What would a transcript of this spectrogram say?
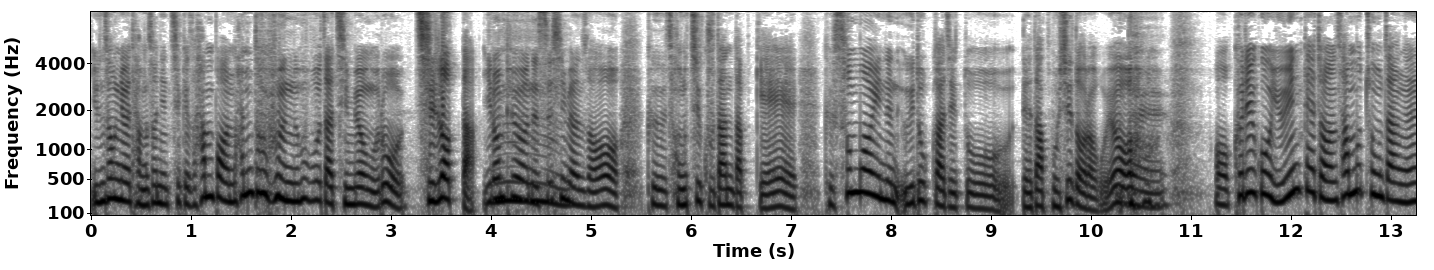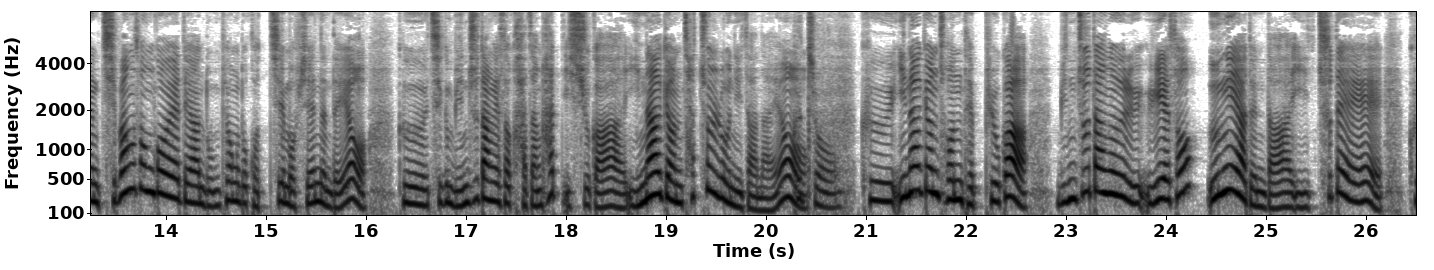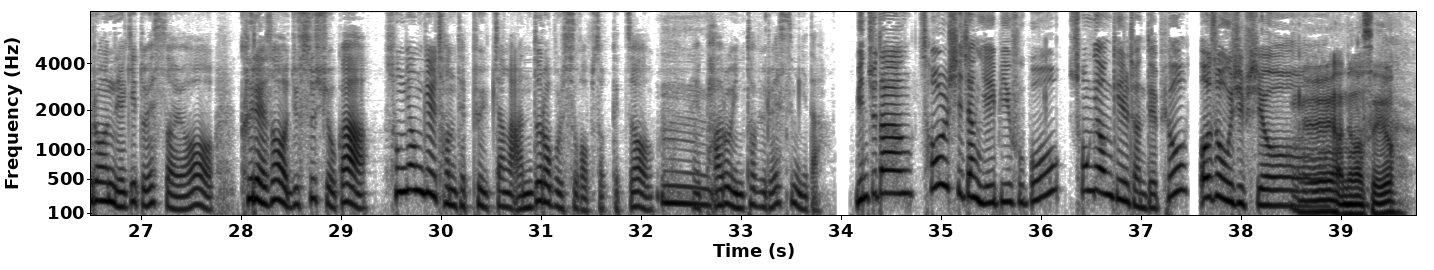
윤석열 당선인 측에서 한 번 한동훈 후보자 지명으로 질렀다 이런 음. 표현을 쓰시면서 그 정치 구단답게 그 숨어 있는 의도까지 또 내다 보시더라고요. 네. 어, 그리고 유인태 전 사무총장은 지방선거에 대한 논평도 거침없이 했는데요. 그 지금 민주당에서 가장 핫 이슈가 이낙연 차출론이잖아요. 그렇죠. 그 이낙연 전 대표가 민주당을 위해서 응해야 된다. 이 추대에 그런 얘기도 했어요. 그래서 뉴스쇼가 송영길 전 대표 입장을 안 들어볼 수가 없었겠죠. 음, 네, 바로 인터뷰를 했습니다. 민주당 서울시장 예비 후보 송영길 전 대표 어서 오십시오. 네, 안녕하세요.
